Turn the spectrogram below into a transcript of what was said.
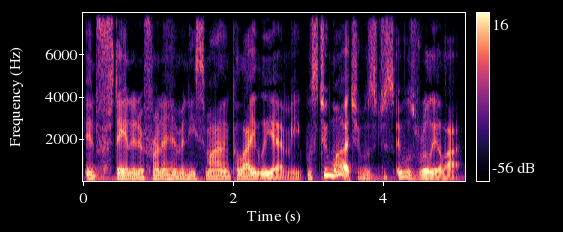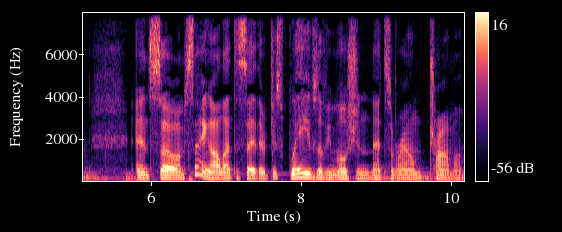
in standing in front of him and he's smiling politely at me was too much. It was just, it was really a lot. And so I'm saying all that to say there are just waves of emotion that surround trauma.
